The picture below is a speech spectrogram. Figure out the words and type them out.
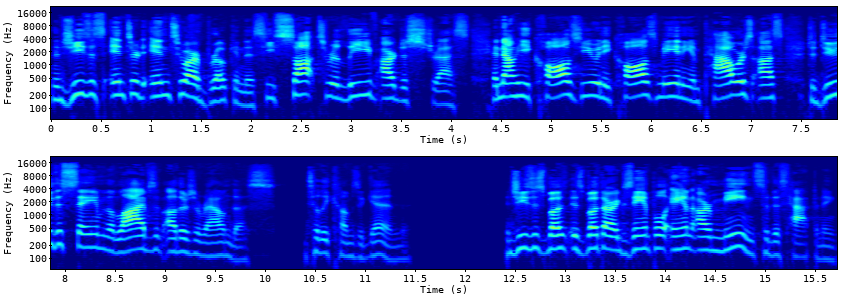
And Jesus entered into our brokenness. He sought to relieve our distress. And now he calls you and he calls me and he empowers us to do the same in the lives of others around us until he comes again. And Jesus both, is both our example and our means to this happening.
